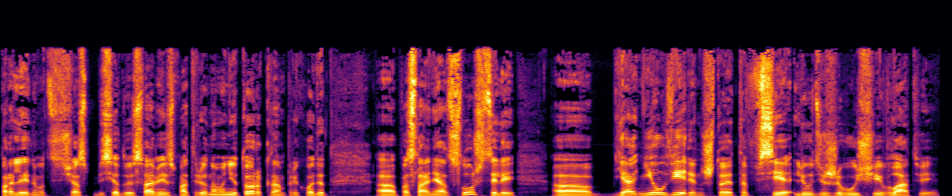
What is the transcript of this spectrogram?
параллельно вот сейчас беседую с вами и смотрю на монитор, к нам приходят э, послания от слушателей. Э, я не уверен, что это все люди, живущие в Латвии.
